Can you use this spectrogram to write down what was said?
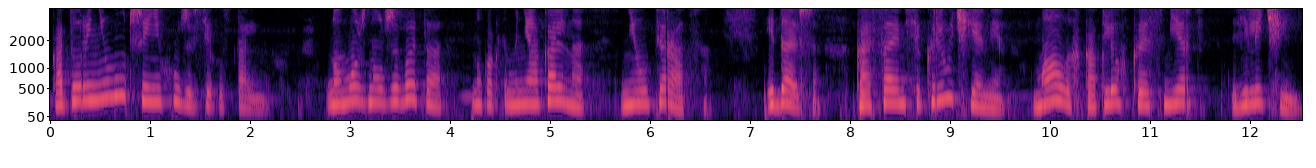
который не лучше и не хуже всех остальных. Но можно уже в это, ну как-то маниакально не упираться. И дальше. Касаемся крючьями малых, как легкая смерть, величин.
